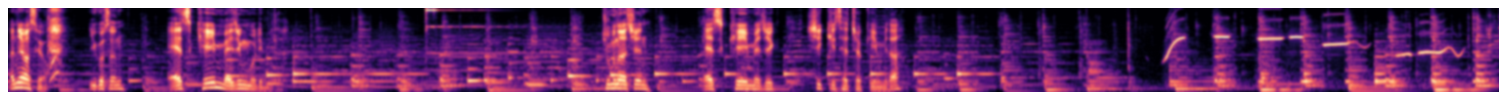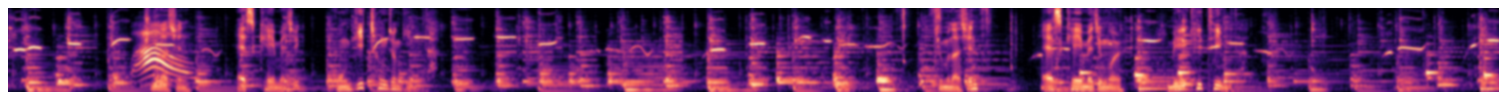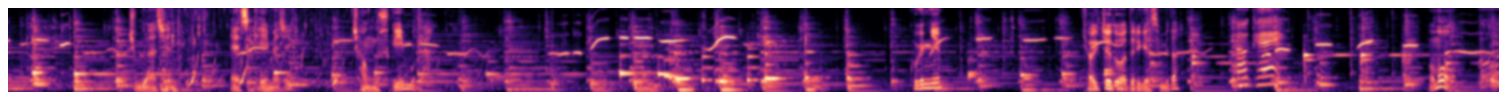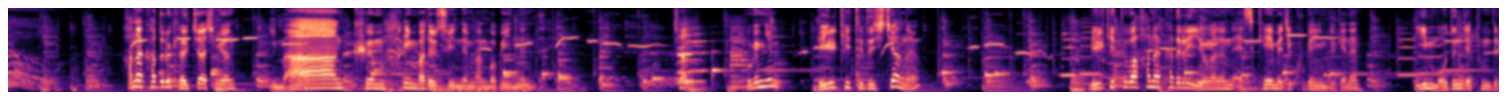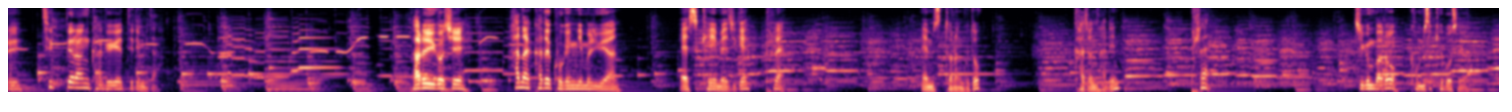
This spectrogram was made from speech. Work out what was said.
안녕하세요. 이곳은 SK 매직몰입니다. 주문하신 SK 매직 식기 세척기입니다. 와우. 주문하신 SK 매직 공기청정기입니다. 주문하신 SK 매직몰 밀키트입니다. 주문하신 SK 매직 정수기입니다. 고객님, 결제 도와드리겠습니다. 오케이. 어머, 오. 하나 카드로 결제하시면 이만큼 할인받을 수 있는 방법이 있는데 참 고객님 밀키트 드시지 않나요? 밀키트와 하나 카드를 이용하는 SK 매직 고객님들께는 이 모든 제품들을 특별한 가격에 드립니다. 바로 이것이 하나 카드 고객님을 위한 SK 매직의 플랜. 엠스토랑 구독, 가전 할인, 플랜. 지금 바로 검색해 보세요.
